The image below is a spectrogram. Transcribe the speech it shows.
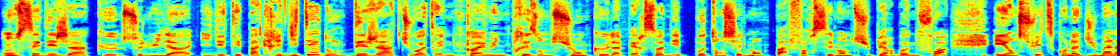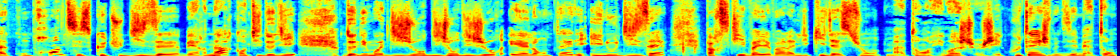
On sait déjà que celui-là, il n'était pas crédité. Donc, déjà, tu vois, tu as quand même une présomption que la personne est potentiellement pas forcément de super bonne foi. Et ensuite, ce qu'on a du mal à comprendre, c'est ce que tu disais, Bernard, quand il te dit donnez-moi 10 jours, 10 jours, 10 jours. Et à l'antenne, il nous disait parce qu'il va y avoir la liquidation. Mais attends, et moi, j'écoutais, je me disais mais attends,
